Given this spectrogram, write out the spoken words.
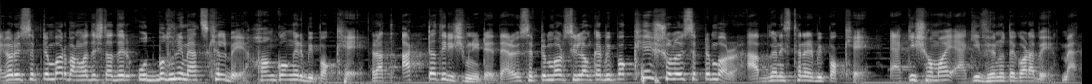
এগারোই সেপ্টেম্বর বাংলাদেশ তাদের উদ্বোধনী ম্যাচ খেলবে হংকংয়ের বিপক্ষে। রাত আটটা তিরিশ মিনিটে, তেরোই সেপ্টেম্বর শ্রীলঙ্কার বিপক্ষে, ষোলোই সেপ্টেম্বর আফগানিস্তানের বিপক্ষে। একই সময়, একই ভেন্যুতে গড়াবে ম্যাচ।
